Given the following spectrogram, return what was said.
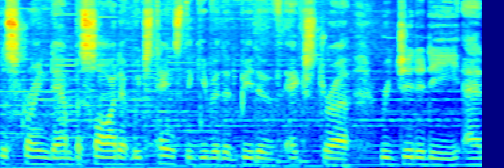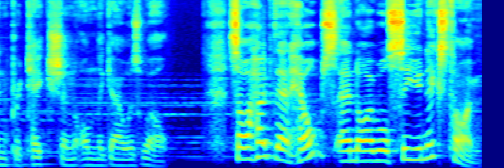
the screen down beside it, which tends to give it a bit of extra rigidity and protection on the go as well. So I hope that helps, and I will see you next time.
